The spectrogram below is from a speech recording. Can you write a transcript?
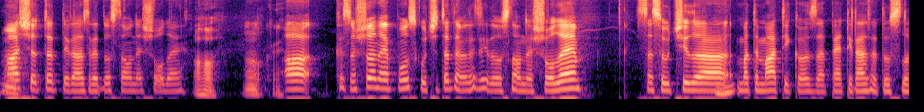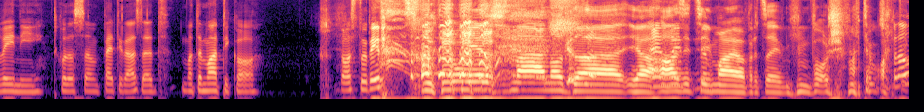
imaš četrti razred osnovne šole. Aha. Okay. Uh, Ko sem šla na Japonsko v četrtem razredu osnovne šole, sem se učila Mhm. matematiko za peti razred v Sloveniji, tako da sem peti razred matematiko dosta uredila. To je znano, da ja, na- imajo precej boljše matematike. Prav,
